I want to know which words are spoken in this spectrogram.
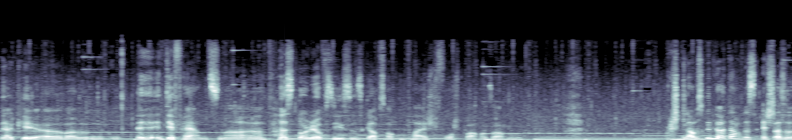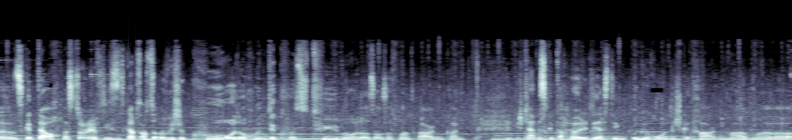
Na okay, äh, in Defense, ne? Bei Story of Seasons gab es auch ein paar echt furchtbare Sachen. Ich glaube, es gibt Leute, die haben das echt. Also, es gibt ja auch bei Story of Seasons gab es auch so irgendwelche Kuh- oder Hundekostüme oder sowas, was man tragen kann. Ich glaube, es gibt auch Leute, die das Ding unironisch getragen haben, aber.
